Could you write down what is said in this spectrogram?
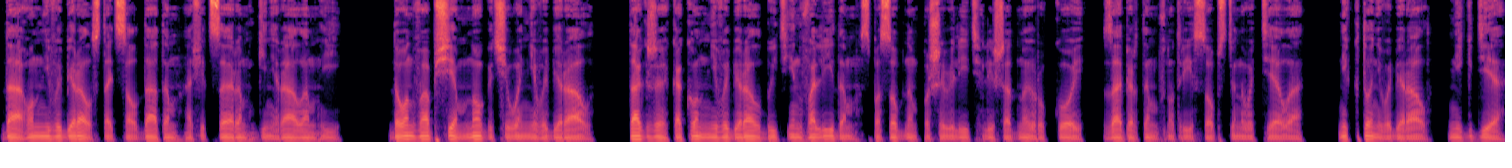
Да, он не выбирал стать солдатом, офицером, генералом и да он вообще много чего не выбирал. Так же, как он не выбирал быть инвалидом, способным пошевелить лишь одной рукой, запертым внутри собственного тела. Никто не выбирал, нигде.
